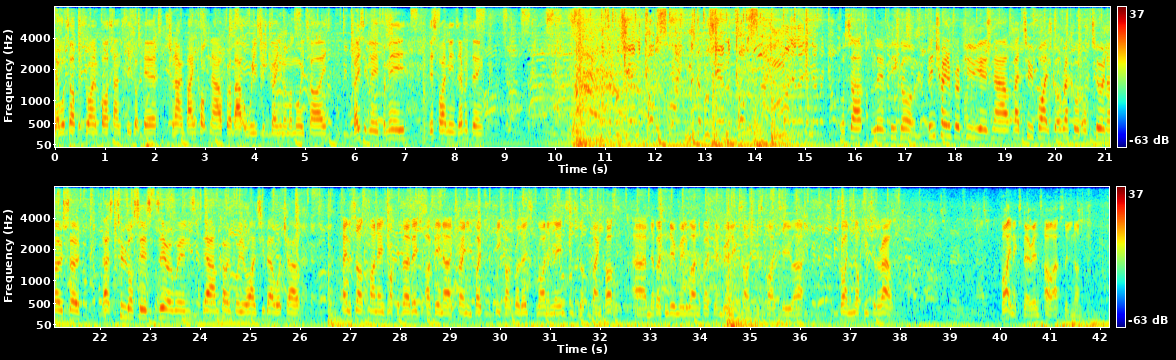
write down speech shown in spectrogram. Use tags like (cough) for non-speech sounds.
Yeah, what's up? It's Ryan Fast Hands Peacock here. Been out in Bangkok now for about a week just training on my Muay Thai. Basically, for me, this fight means everything. What's up? Liam Peacock. Been training for a few years now. I've had two fights, got a record of 2 0, so that's two losses, zero wins. Yeah, I'm coming for you, Ryan, so you better watch out. Hey, what's up? My name's Rocket Burbage. I've been uh, training both of the Peacock brothers, Ryan and Liam, since we got to Bangkok. Um, they've both been doing really well and they're both getting really excited for this fight to uh, try and knock each other out. Fighting experience? Oh, absolutely none. (laughs)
